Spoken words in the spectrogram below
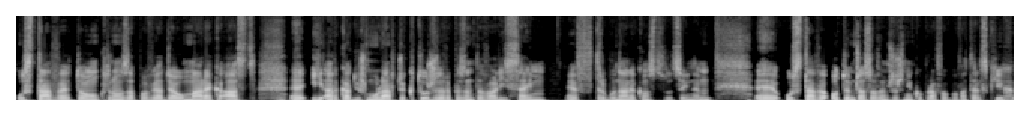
ustawę tą, którą zapowiedział Marek Ast e, i Arkadiusz Mularczyk, którzy reprezentowali Sejm w Trybunale Konstytucyjnym, e, ustawę o tymczasowym Rzeczniku Praw Obywatelskich.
